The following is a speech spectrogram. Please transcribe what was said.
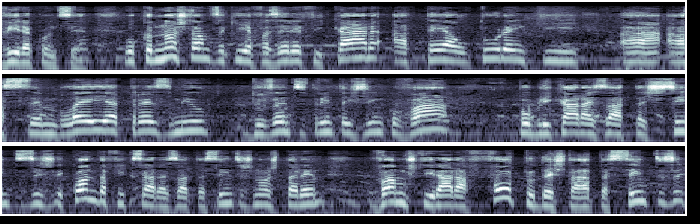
vir a acontecer. O que nós estamos aqui a fazer é ficar até a altura em que a Assembleia 13.235 vá publicar as atas sínteses e quando fixar as atas sínteses nós estaremos, vamos tirar a foto desta ata síntese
